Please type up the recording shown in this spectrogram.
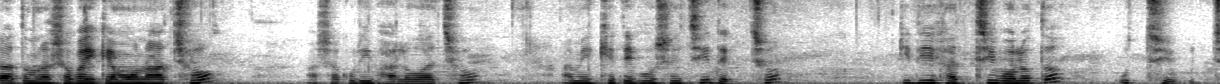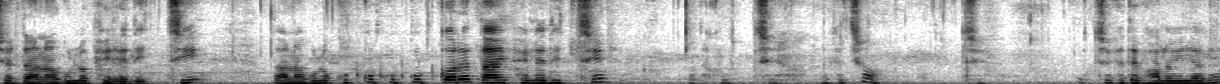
তোমরা সবাই কেমন আছো? আশা করি ভালো আছো। আমি খেতে বসেছি, দেখছ? কি দিয়ে খাচ্ছি বলো তো? উচ্ছে, উচ্ছের দানাগুলো ফেলে দিচ্ছি। দানাগুলো কুটকুট কুটকুট করে, তাই ফেলে দিচ্ছি। দেখো উচ্ছে, দেখেছ? উচ্ছে উচ্ছে খেতে ভালোই লাগে।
